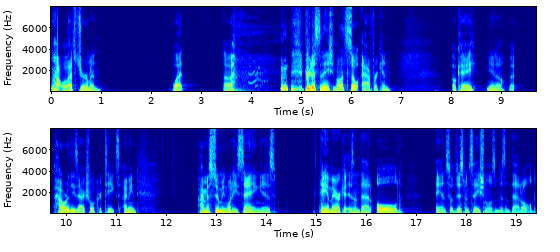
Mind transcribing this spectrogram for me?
Oh, well, that's German. What? Uh, predestination. Well, it's so African. Okay, you know, uh, how are these actual critiques? I mean, I'm assuming what he's saying is, hey, America isn't that old, and so dispensationalism isn't that old.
